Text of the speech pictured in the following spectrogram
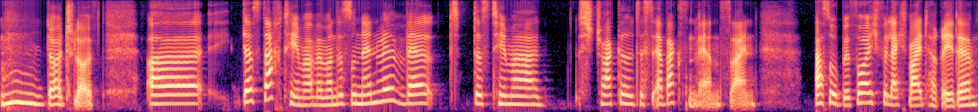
Deutsch läuft. Äh, das Dachthema, wenn man das so nennen will, wird das Thema Struggle des Erwachsenwerdens sein. Achso, bevor ich vielleicht weiterrede,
